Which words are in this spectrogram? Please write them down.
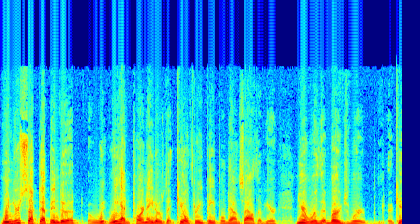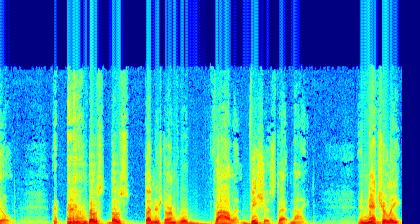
when you're sucked up into a we, we had tornadoes that killed three people down south of here, near where the birds were uh, killed. those those thunderstorms were violent, vicious that night, and naturally,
